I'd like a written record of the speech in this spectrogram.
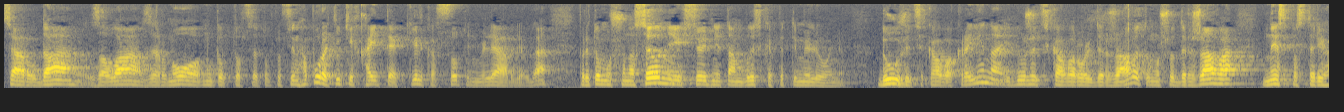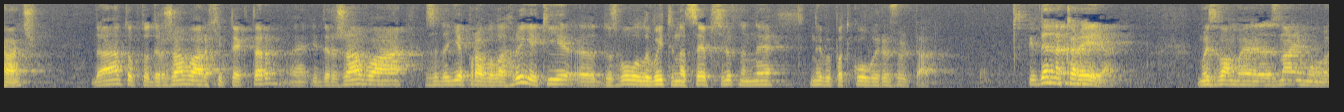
Вся руда, зола, зерно, ну тобто все. Тобто Сінгапура тільки хай-тек, кілька сотень мільярдів. Да? При тому, що населення їх сьогодні там близько 5 мільйонів. Дуже цікава країна і дуже цікава роль держави, тому що держава не спостерігач. Да? Тобто держава архітектор е, і держава задає правила гри, які е, дозволили вийти на цей абсолютно не, не випадковий результат. Південна Корея. Ми з вами знаємо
